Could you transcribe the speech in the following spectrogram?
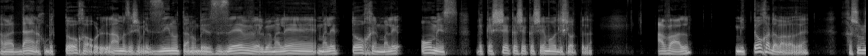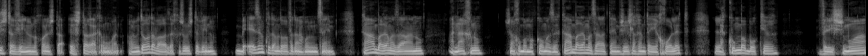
אבל עדיין אנחנו בתוך העולם הזה שמזין אותנו בזבל במלא מלא תוכן מלא עומס וקשה קשה קשה מאוד לשלוט בזה. אבל מתוך הדבר הזה חשוב לי שתבינו, נכון, יש את הרע כמובן, אבל מתוך הדבר הזה חשוב לי שתבינו באיזה נקודה מטורפת אנחנו נמצאים. כמה ברי מזל לנו, אנחנו, שאנחנו במקום הזה, כמה ברי מזל אתם שיש לכם את היכולת לקום בבוקר ולשמוע,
